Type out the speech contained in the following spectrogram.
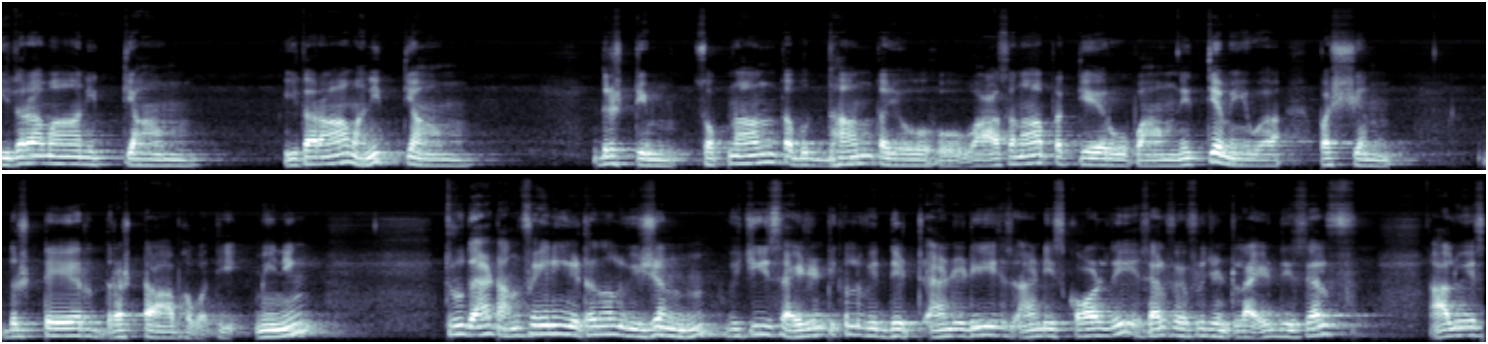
ಇತರಮಾನಿತ್ಯಾಂ, ಇತರಾಮನಿತ್ಯಾಂ, ದೃಷ್ಟಿಂ ಸ್ವಪ್ನಾಂತಬುದ್ಧಾಂತಯೋ, ವಾಸನಾಪ್ರತ್ಯಯರೂಪಾಂ, ನಿತ್ಯಮೇವ ಪಶ್ಯನ್ ದೃಷ್ಟೇರ್ದ್ರಷ್ಟಾ ಭವತಿ meaning through that unfailing eternal vision which is identical with it and it is and is called the self effulgent light the self always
